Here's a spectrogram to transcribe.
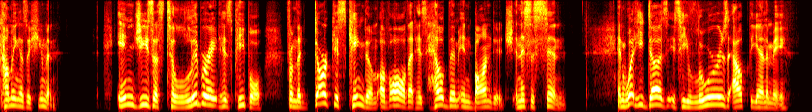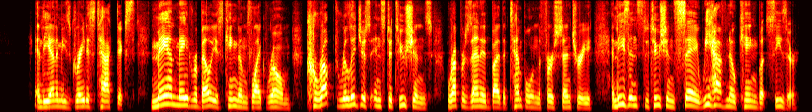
coming as a human in Jesus to liberate his people from the darkest kingdom of all that has held them in bondage, and this is sin. And what he does is he lures out the enemy and the enemy's greatest tactics man made rebellious kingdoms like Rome, corrupt religious institutions represented by the temple in the first century. And these institutions say, We have no king but Caesar.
